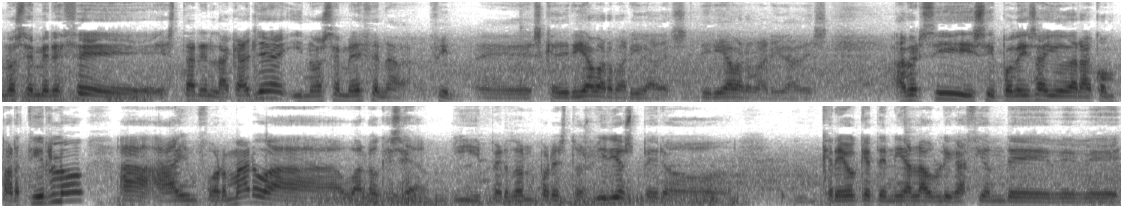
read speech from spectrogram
no se merece estar en la calle y no se merece nada. En fin, eh, es que diría barbaridades, diría barbaridades. A ver si, si podéis ayudar a compartirlo, a, informar o a, o a lo que sea. Y perdón por estos vídeos, pero creo que tenía la obligación de,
